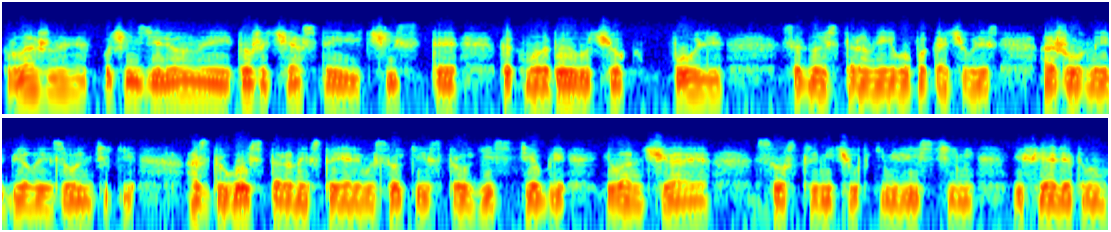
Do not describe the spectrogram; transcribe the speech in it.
влажное, очень зеленое и тоже частое и чистое, как молодой лучок, поле, с одной стороны его покачивались ажурные белые зонтики, а с другой стороны стояли высокие строгие стебли иван-чая с острыми чуткими листьями и фиолетовым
